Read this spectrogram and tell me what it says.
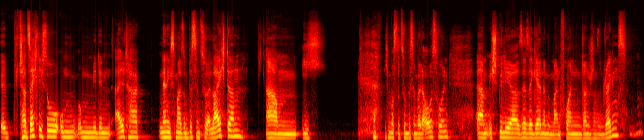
Äh, tatsächlich so, um, um mir den Alltag, nenne ich es mal, so ein bisschen zu erleichtern. Ähm, ich, ich muss dazu ein bisschen weiter ausholen. Ähm, ich spiele ja sehr, sehr gerne mit meinen Freunden Dungeons and Dragons. Mhm.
